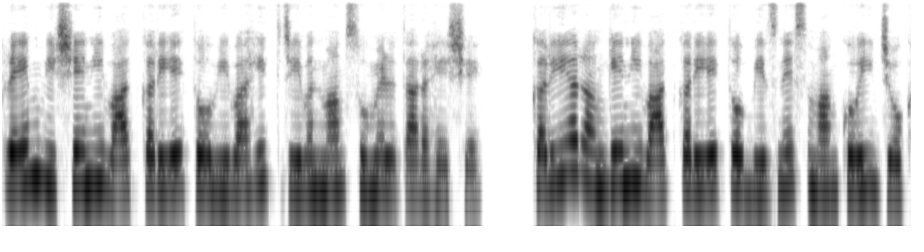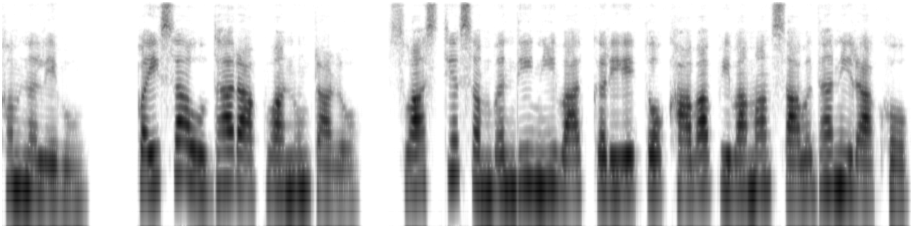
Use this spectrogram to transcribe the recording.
પ્રેમ વિશેની વાત કરીએ તો વિવાહિત જીવનમાં સુમેળતા રહેશે. કરિયર અંગેની વાત કરીએ તો બિઝનેસમાં કોઈ જોખમ ન લેવું. પૈસા ઉધાર આપવાનું ટાળો. સ્વાસ્થ્ય સંબંધીની વાત કરીએ તો ખાવા પીવામાં સાવધાની રાખો.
